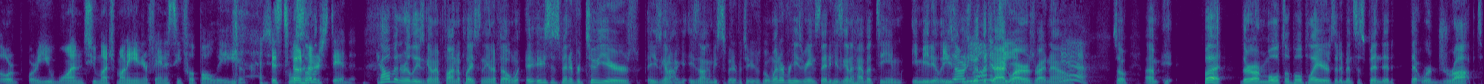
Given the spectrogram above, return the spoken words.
or or you won too much money in your fantasy football league. Yep. I just don't some understand it. Calvin Ridley is going to find a place in the NFL. If he's suspended for two years, he's gonna he's not going to be suspended for two years. But whenever he's reinstated, he's going to have a team immediately. He's He's, he's with the team. Jaguars right now. Yeah, So, um, he- but there are multiple players that have been suspended that were dropped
